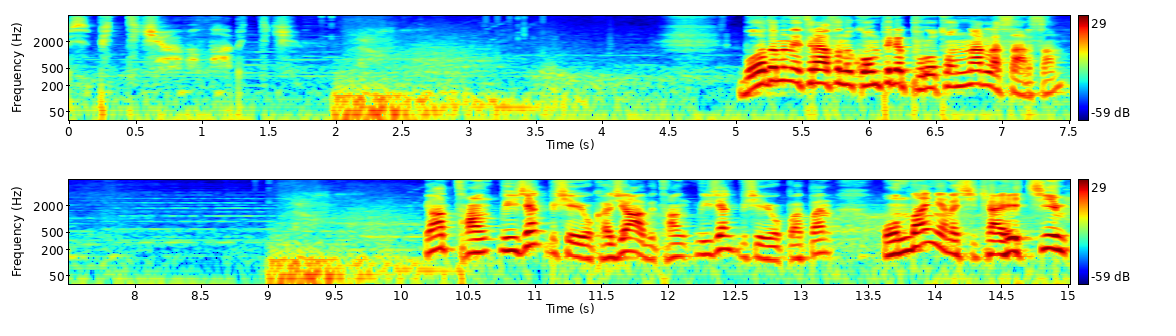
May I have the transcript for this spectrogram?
Biz bittik ya vallahi bittik. Bu adamın etrafını komple protonlarla sarsam. Ya tanklayacak bir şey yok hacı abi tanklayacak bir şey yok. Bak ben ondan yana şikayetçiyim.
